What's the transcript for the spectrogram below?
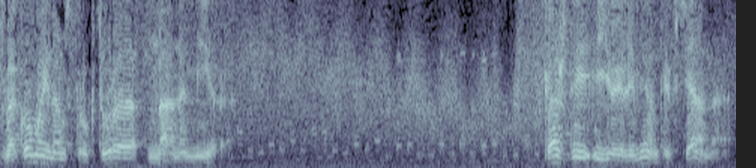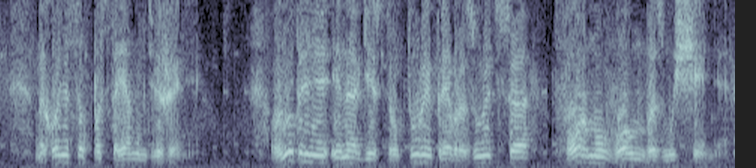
Знакомая нам структура наномира. Каждый ее элемент и вся она находится в постоянном движении. Внутренняя энергия структуры преобразуется в форму волн возмущения.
